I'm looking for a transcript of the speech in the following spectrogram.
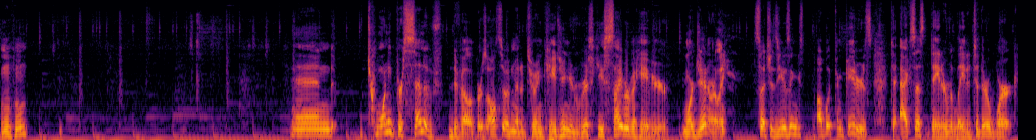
mm-hmm. And 20% of developers also admitted to engaging in risky cyber behavior more generally, such as using public computers to access data related to their work.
